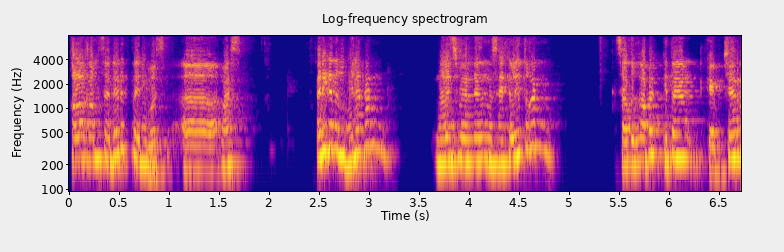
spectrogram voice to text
kalau kamu sadar tadi bos eh, mas tadi kan aku bilang kan knowledge management cycle itu kan satu apa kita capture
